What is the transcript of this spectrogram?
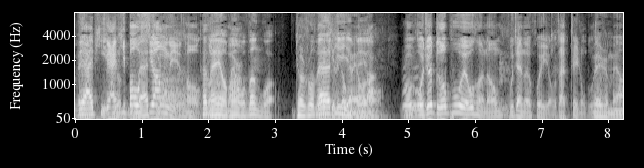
VIP VIP 有包厢里头，他没有没有，我问过就是说 VIP 都也没有。我我觉得德扑有可能不见得会有在这种赌场为。什么呀？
